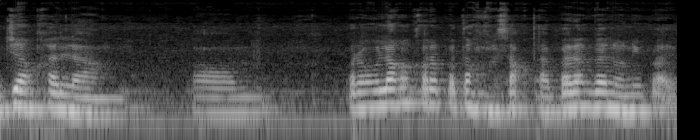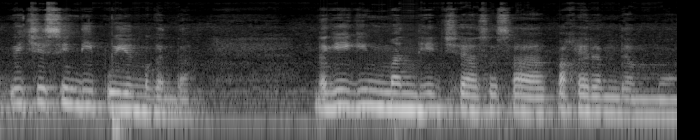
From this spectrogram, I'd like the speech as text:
diyan ka lang. Um, parang wala kang karapatang masaktan. Parang ganun. Which is, hindi po yun maganda. Nagiging manhid siya sa, sa pakiramdam mo.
